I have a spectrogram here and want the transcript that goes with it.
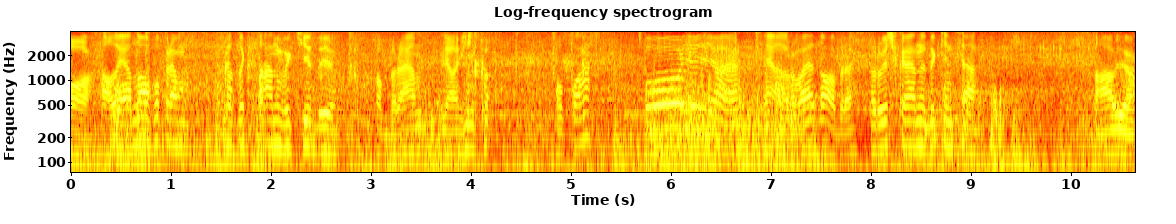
О, але я ногу прям в Казахстан викидаю. Поберем, легенько. Опа. Ой-ой-ой. Ні, рве добре. Ручка я не до кінця. Ставлю.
